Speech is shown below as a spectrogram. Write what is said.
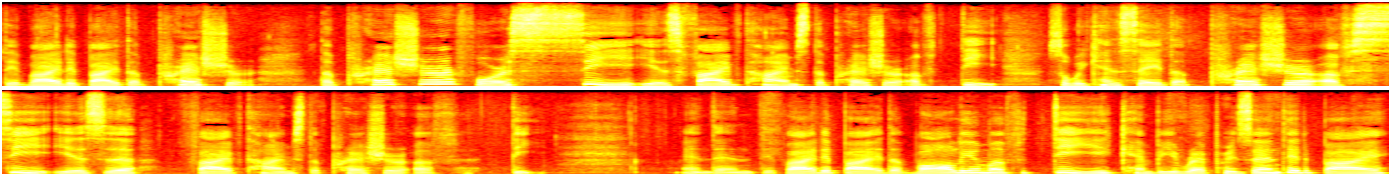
divided by the pressure. The pressure for C is 5 times the pressure of D. So we can say the pressure of C is 5 times the pressure of D. And then divided by the volume of D can be represented by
